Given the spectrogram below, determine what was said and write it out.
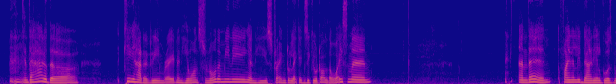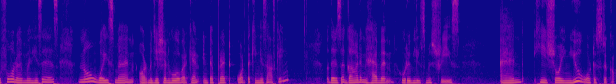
there, the king had a dream, right? And he wants to know the meaning and he's trying to like execute all the wise men. And then finally, Daniel goes before him and he says, No wise man or magician, whoever can interpret what the king is asking, but there is a God in heaven who reveals mysteries and he's showing you what is to come.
